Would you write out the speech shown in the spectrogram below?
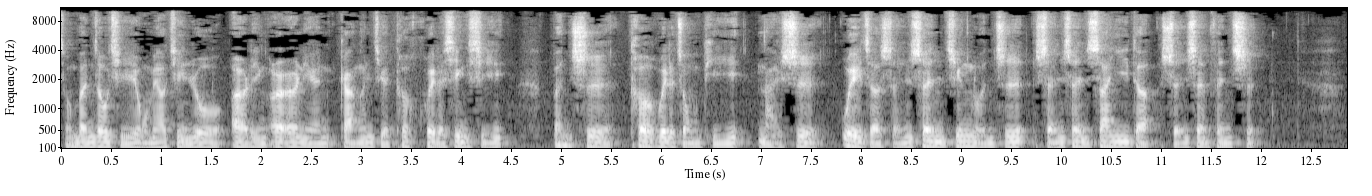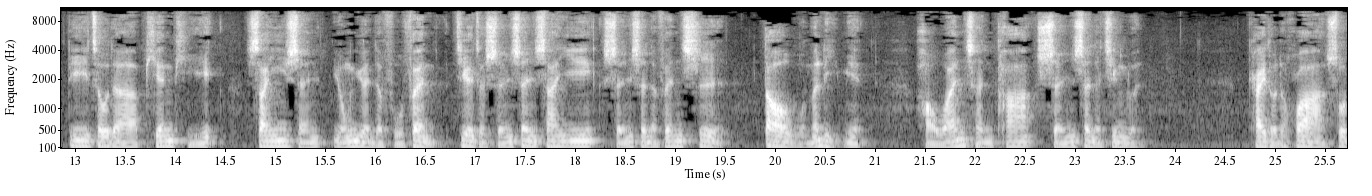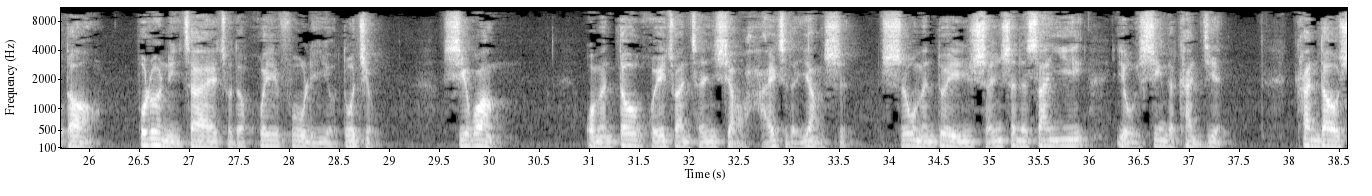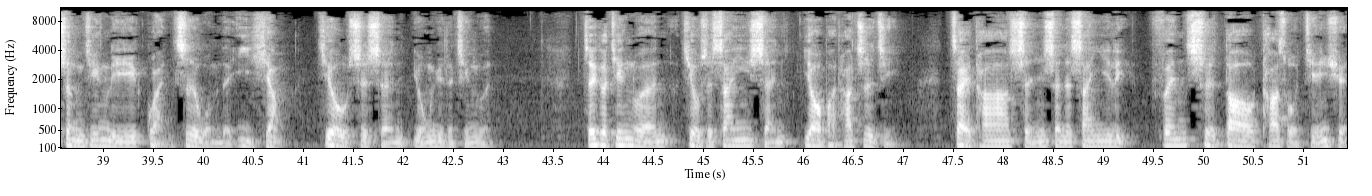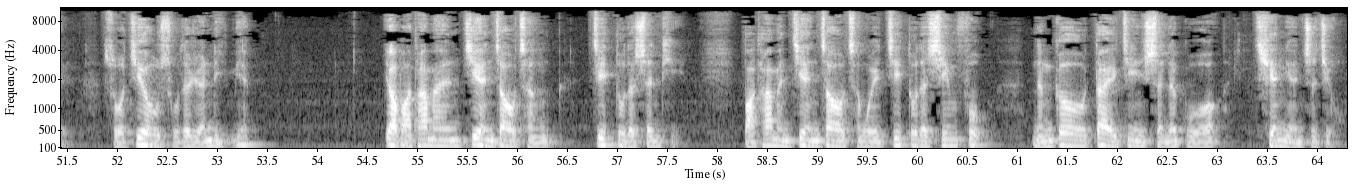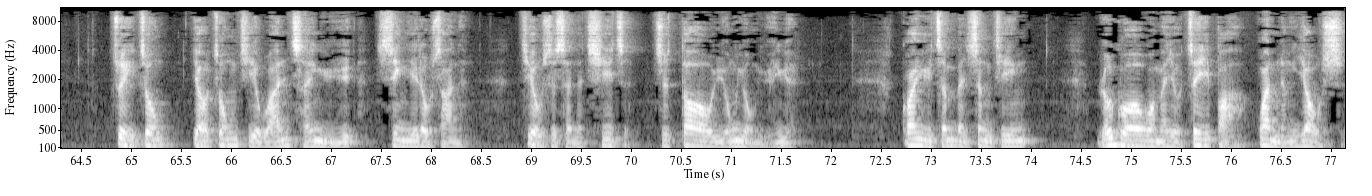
从本周起，我们要进入二零二二年感恩节特会的信息。本次特会的总题乃是为着神圣经纶之神圣三一的神圣分赐。第一周的偏题：三一神永远的福分，借着神圣三一神圣的分赐到我们里面，好完成他神圣的经纶。开头的话说到：不论你在主的恢复里有多久。希望我们都回转成小孩子的样式，使我们对于神圣的三一有新的看见，看到圣经里管制我们的意象，就是神永远的经纶。这个经纶就是三一神要把他自己在他神圣的三一里分赐到他所拣选、所救赎的人里面，要把他们建造成基督的身体。把他们建造成为基督的心腹，能够带进神的国千年之久，最终要终极完成于新耶路撒冷，就是神的妻子，直到永永远远。关于整本圣经，如果我们有这一把万能钥匙，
